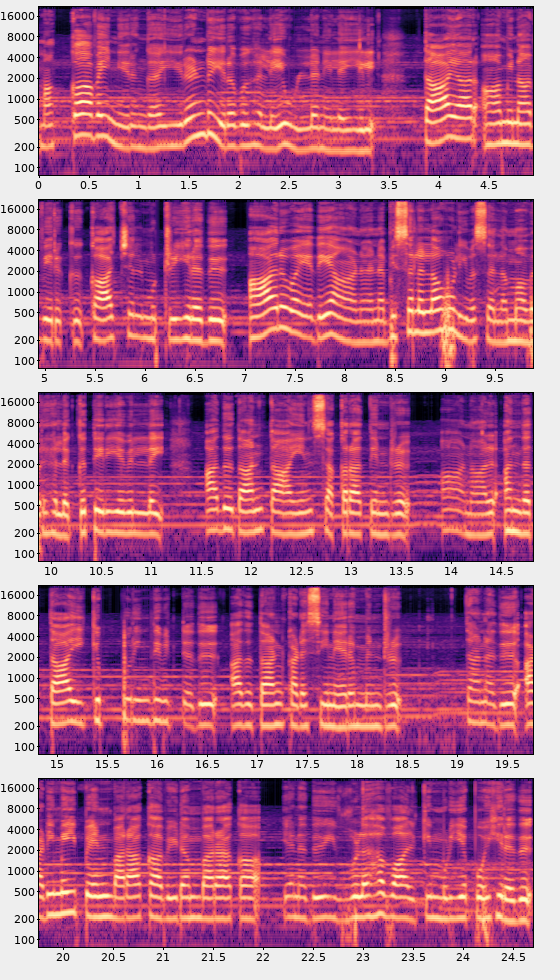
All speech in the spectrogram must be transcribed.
மக்காவை நெருங்க இரண்டு இரவுகளே உள்ள நிலையில் தாயார் ஆமினாவிற்கு காய்ச்சல் முற்றுகிறது. ஆறு வயதே ஆன நபிசல்லாஹ் அலிவசல்லம் அவர்களுக்கு தெரியவில்லை. அதுதான் தாயின் சக்கராத் என்று. ஆனால் அந்த தாய்க்கு புரிந்துவிட்டது அதுதான் கடைசி நேரம் என்று. தனது அடிமை பெண் பராக்காவிடம் பராக்கா எனது இவ்வுலக வாழ்க்கை முடியப் போகிறது.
